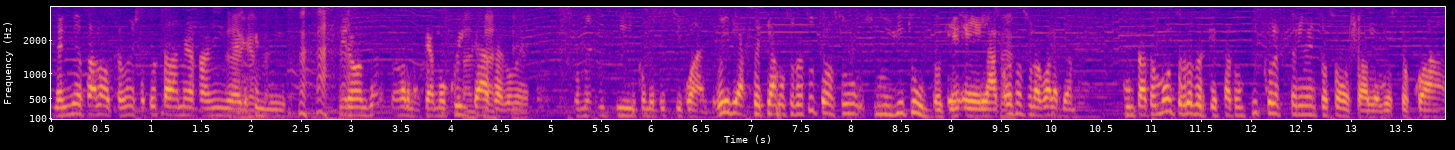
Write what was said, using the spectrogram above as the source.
nel mio, salotto, c'è tutta la mia famiglia, ah, quindi mi rondo attorno. Siamo qui in casa come, come, tutti, come, tutti, quanti. Quindi vi aspettiamo soprattutto su, su YouTube, che è la certo. cosa sulla quale abbiamo puntato molto proprio perché è stato un piccolo esperimento social questo qua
